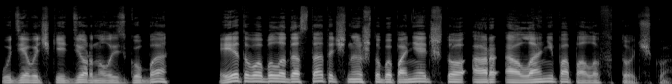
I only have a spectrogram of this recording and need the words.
У девочки дернулась губа, и этого было достаточно, чтобы понять, что Ар-Алани попала в точку.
